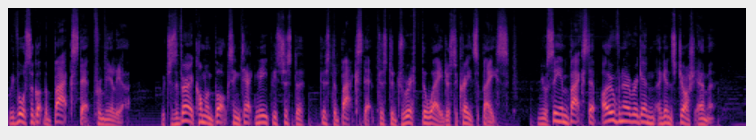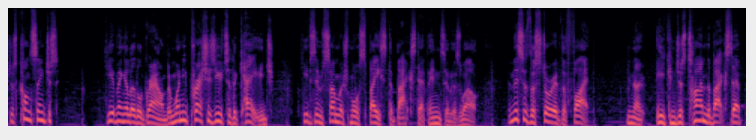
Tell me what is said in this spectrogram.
we've also got the back step from Ilia, which is a very common boxing technique. It's just a, just a back step, just to drift away, just to create space. And you'll see him back step over and over again against Josh Emmett, just constantly just giving a little ground. And when he pressures you to the cage, gives him so much more space to backstep into as well. And this is the story of the fight. You know, he can just time the backstep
